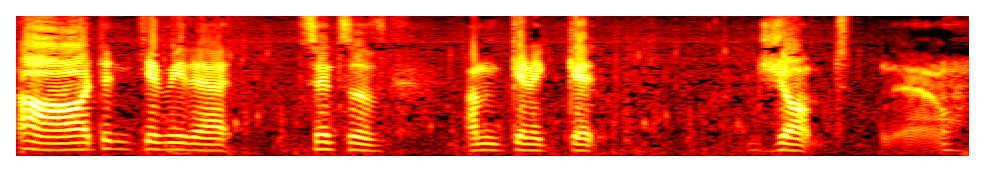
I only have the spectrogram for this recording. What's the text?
Oh, it didn't give me that sense of I'm gonna get jumped now.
